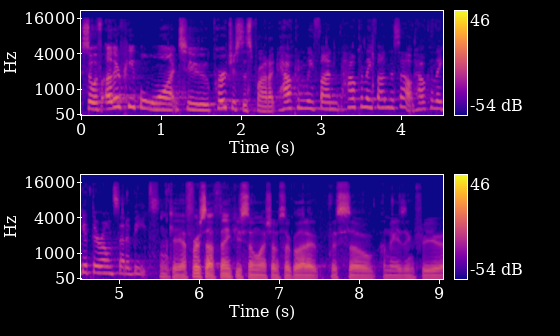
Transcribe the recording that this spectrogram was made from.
So if other people want to purchase this product, how can we find? How can they find this out? How can they get their own set of beats? Okay, yeah, first off, thank you so much. I'm so glad it was so amazing for you.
